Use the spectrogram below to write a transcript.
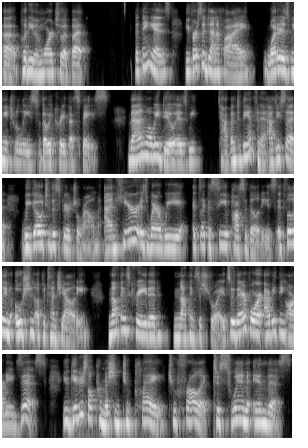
uh, put even more to it. But the thing is, you first identify what it is we need to release so that we create that space. Then what we do is we tap into the infinite. As you said we go to the spiritual realm and here is where we it's like a sea of possibilities. It's literally an ocean of potentiality. Nothing's created nothing's destroyed. So therefore everything already exists. You give yourself permission to play to frolic to swim in this.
